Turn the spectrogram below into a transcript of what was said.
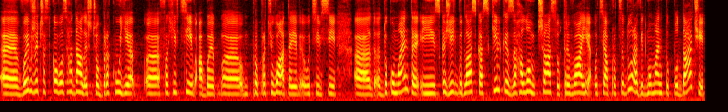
Е, Ви вже частково згадали, що бракує е, фахівців, аби е, пропрацювати оці всі е, документи. І скажіть, будь ласка, скільки загалом часу триває оця процедура від моменту подачі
